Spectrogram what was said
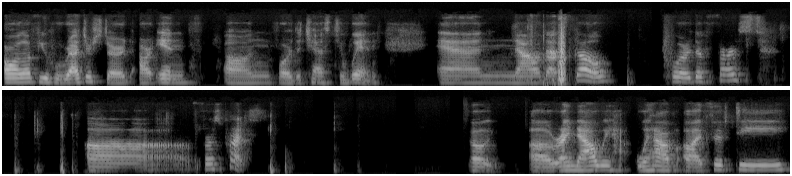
all of you who registered are in um, for the chance to win. And now let's go for the first uh, first prize. So uh, right now we, ha we have uh, 50,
